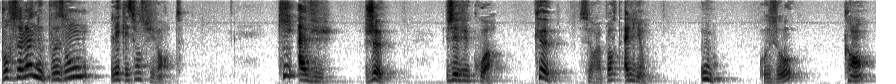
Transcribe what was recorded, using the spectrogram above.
Pour cela, nous posons les questions suivantes. Qui a vu Je. J'ai vu quoi Que se rapporte à Lyon. Où Au zoo. Quand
